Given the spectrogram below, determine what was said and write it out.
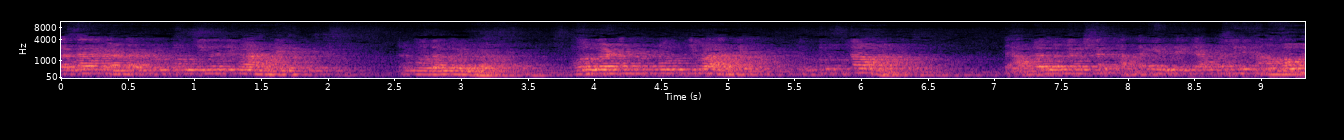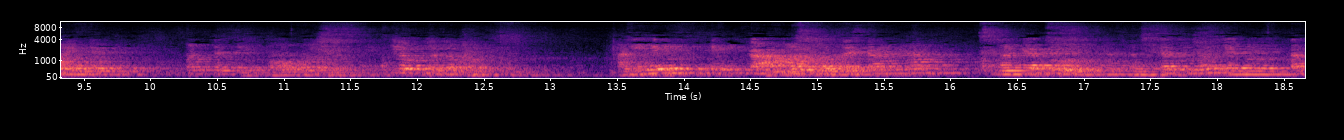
कसा घाटातून कोणती नदी वाहते. तर गोदावरी वाहते. बोरघाटातून कोणती वाहते. तर कृष्णा वाहते. ते आपल्याला लक्षात आता येते की आपल्याला नावं माहिती आहेत पण त्याची भौगोलिक स्थिती आपल्याला माहिती आणि हे एक का महत्वाचं आहे? कारण ह्या धक्क्यातून ह्या धक्क्यातूनच जैवविविधता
